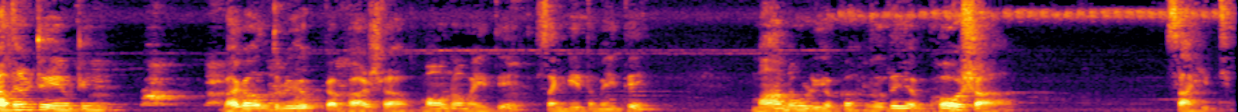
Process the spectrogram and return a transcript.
కథ అంటే ఏమిటి? భగవంతుడి యొక్క భాష మౌనమైతే సంగీతమైతే మానవుడి యొక్క హృదయ ఘోష సాహిత్యం.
